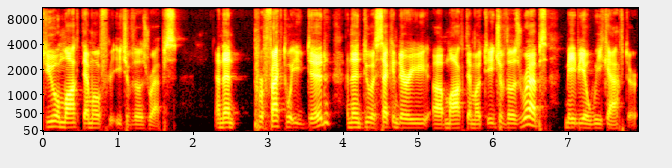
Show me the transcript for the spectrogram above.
do a mock demo for each of those reps. And then perfect what you did and then do a secondary uh, mock demo to each of those reps maybe a week after.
